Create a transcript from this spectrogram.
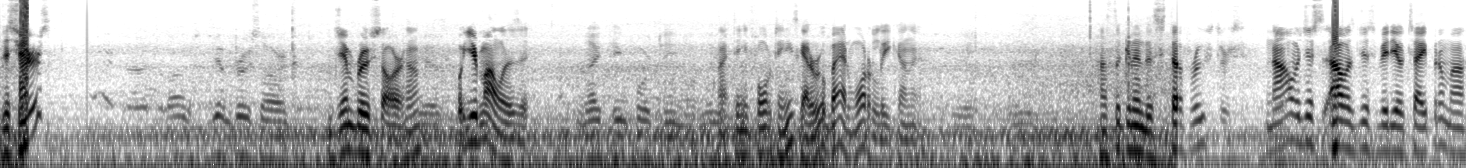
This yours? Jim Broussard, Jim Broussard, huh? Yeah. What year model is it? 1914, I believe. 1914. He's got a real bad water leak on it. I was looking into stuffed roosters. No, I was just I was just videotaping them. I,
